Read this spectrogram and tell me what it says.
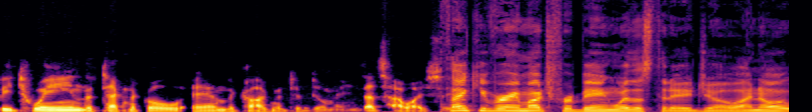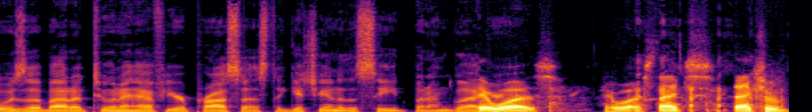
between the technical and the cognitive domain. That's how I see Thank it. Thank you very much for being with us today, Joe. I know it was about a two and a half year process to get you into the seat, but I'm glad it was. Here. It was. Thanks. thanks for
